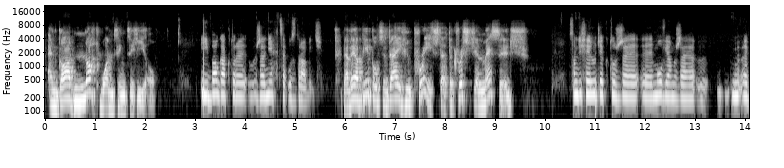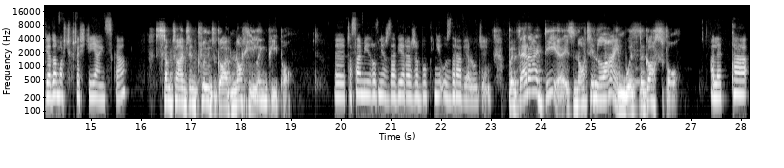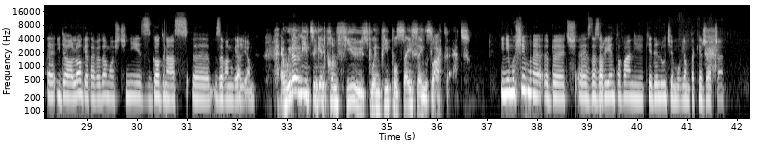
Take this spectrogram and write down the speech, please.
and God not wanting to heal. i Boga, który, że nie chce uzdrowić. Now, there are people today who preach that the Christian message Są dzisiaj ludzie, którzy e, mówią, że m, wiadomość chrześcijańska sometimes includes God not healing people. e, czasami również zawiera, że Bóg nie uzdrawia ludzi. But that idea is not in line with the gospel. Ale ta e, ideologia, ta wiadomość nie jest zgodna z, e, z Ewangelią. And we don't need to get confused when people say things like that. I nie musimy być e, zdezorientowani, kiedy ludzie mówią takie rzeczy.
